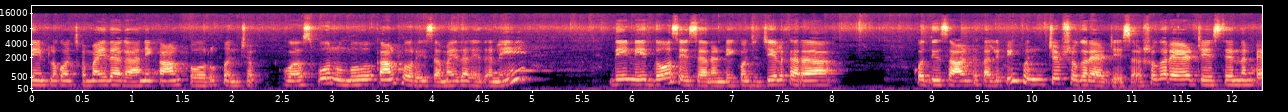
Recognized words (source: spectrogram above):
దీంట్లో కొంచెం మైదా కానీ కార్న్ఫ్లోర్ కొంచెం ఒక స్పూన్ కాన్ఫ్లోర్ వేసాను మైదా లేదని. దీన్ని దోశ వేసానండి కొంచెం జీలకర్ర కొద్దిగా సాల్ట్ కలిపి కొంచెం షుగర్ యాడ్ చేశాను షుగర్ యాడ్ చేస్తే ఏంటంటే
